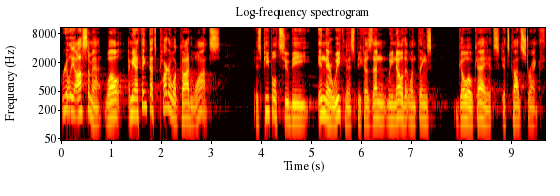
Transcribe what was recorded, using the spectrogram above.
really awesome at. Well, I mean, I think that's part of what God wants is people to be in their weakness because then we know that when things go okay, it's, it's God's strength.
